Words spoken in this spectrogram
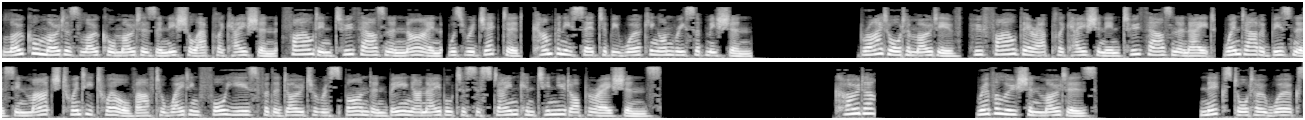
Local Motors Local Motors' initial application filed in 2009 was rejected, company said to be working on resubmission. Bright Automotive, who filed their application in 2008, went out of business in March 2012 after waiting four years for the DOE to respond and being unable to sustain continued operations. Coda Revolution Motors Next Auto Works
